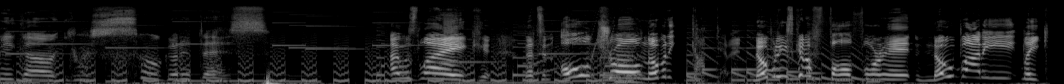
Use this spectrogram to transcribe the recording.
Rico, you are so good at this. I was like, that's an old troll, nobody- God damn it. Nobody's gonna fall for it, nobody, like,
